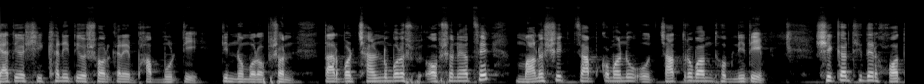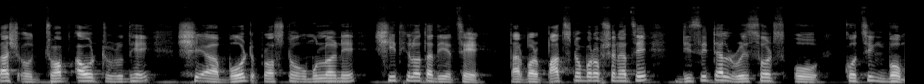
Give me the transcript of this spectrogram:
জাতীয় শিক্ষানীতি ও সরকারের ভাবমূর্তি তিন নম্বর অপশন তারপর চার নম্বর অপশনে আছে মানসিক চাপ কমানো ও ছাত্রবান্ধব নীতি। শিক্ষার্থীদের হতাশ ও ড্রপ আউট রোধে বোর্ড প্রশ্ন ও মূল্যায়নে শিথিলতা দিয়েছে। তারপর পাঁচ নম্বর অপশন আছে ডিজিটাল রিসোর্স ও কোচিং বোম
